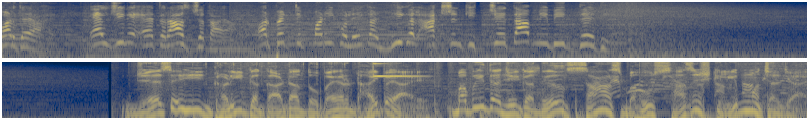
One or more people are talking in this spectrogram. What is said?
बढ़ गया है। एलजी ने ऐतराज जताया और फिर टिप्पणी को लेकर लीगल एक्शन की चेतावनी भी दे दी। जैसे ही घड़ी का काटा दोपहर ढाई पे आए बबीता जी का दिल सास बहु साजिश के लिए मचल जाए।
